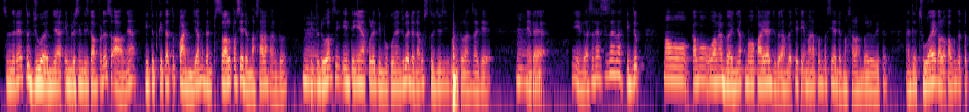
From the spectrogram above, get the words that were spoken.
sebenarnya tujuannya embracing discomfort itu soalnya hidup kita tuh panjang dan selalu pasti ada masalah kan bro. Itu doang sih intinya aku lihat di bukunya juga dan aku setuju sih kebetulan saja ya ya kayak iya nggak selesai-selesai lah hidup. Mau kamu uangnya banyak mau kaya juga sampai titik mana pun pasti ada masalah baru gitu. Ada cuai kalau kamu tetap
